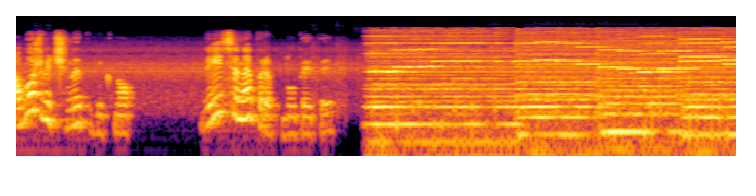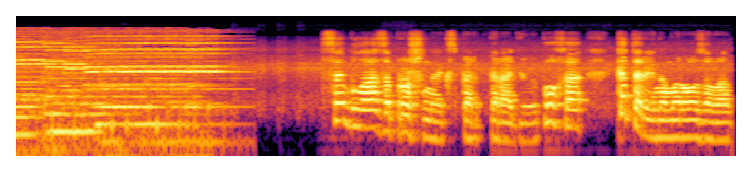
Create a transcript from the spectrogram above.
або ж відчинити вікно. Дивіться, не переплутайте. Це була запрошена експертка Радіо Епоха Катерина Морозова.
